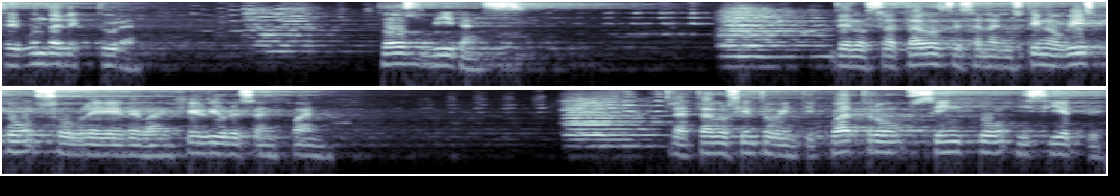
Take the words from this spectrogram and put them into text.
Segunda lectura. Dos vidas. De los tratados de San Agustín Obispo sobre el Evangelio de San Juan. Tratado 124, 5 y 7.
